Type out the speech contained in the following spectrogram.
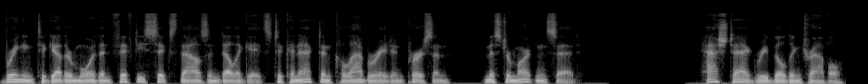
bringing together more than 56,000 delegates to connect and collaborate in person, Mr. Martin said. Hashtag rebuilding travel.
